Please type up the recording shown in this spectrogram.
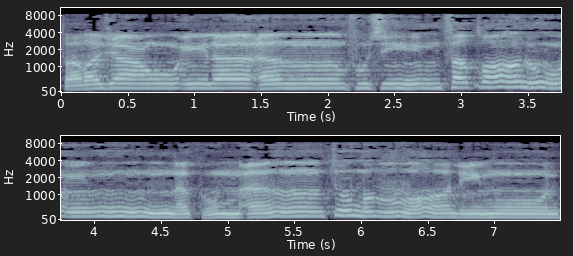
فرجعوا إلى أنفسهم فقالوا إنكم أنتم الظالمون.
